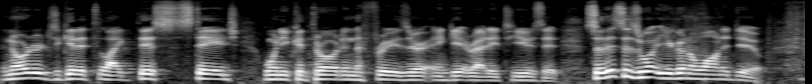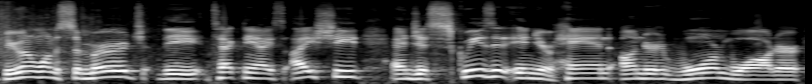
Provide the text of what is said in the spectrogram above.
in order to get it to like this stage when you can throw it in the freezer and get ready to use it. So this is what you're going to want to do. You're going to want to submerge the Techni ice ice sheet and just squeeze it in your hand under warm water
